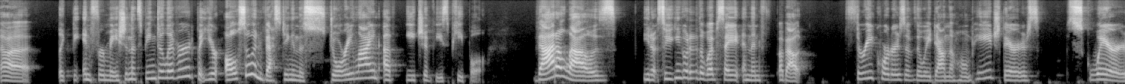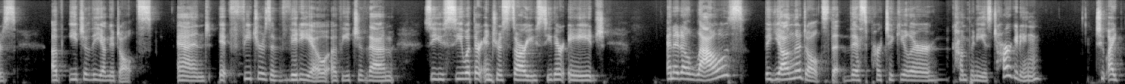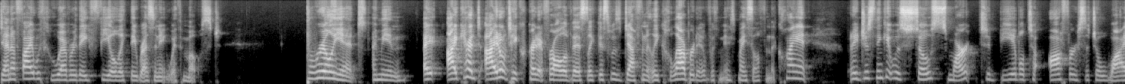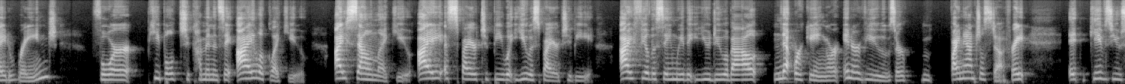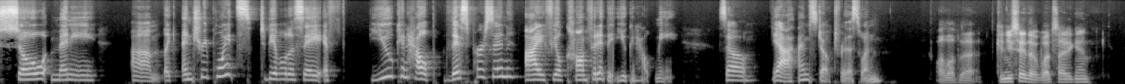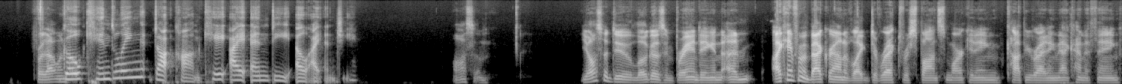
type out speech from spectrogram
uh, like the information that's being delivered, but you're also investing in the storyline of each of these people. That allows, you know, so you can go to the website and then about three quarters of the way down the homepage, there's squares of each of the young adults. And it features a video of each of them. So you see what their interests are, you see their age, and it allows the young adults that this particular company is targeting to identify with whoever they feel like they resonate with most. Brilliant. I mean, I I can't I don't take credit for all of this. Like this was definitely collaborative with myself and the client, but I just think it was so smart to be able to offer such a wide range for people to come in and say, "I look like you. I sound like you. I aspire to be what you aspire to be. I feel the same way that you do about networking or interviews or financial stuff, right? It gives you so many um, like entry points to be able to say, if you can help this person, I feel confident that you can help me. So, yeah, I'm stoked for this one. I love that. Can you say the website again for that one? GoKindling.com, K I N D L I N G. Awesome. You also do logos and branding, and I'm I came from a background of like direct response marketing, copywriting, that kind of thing.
